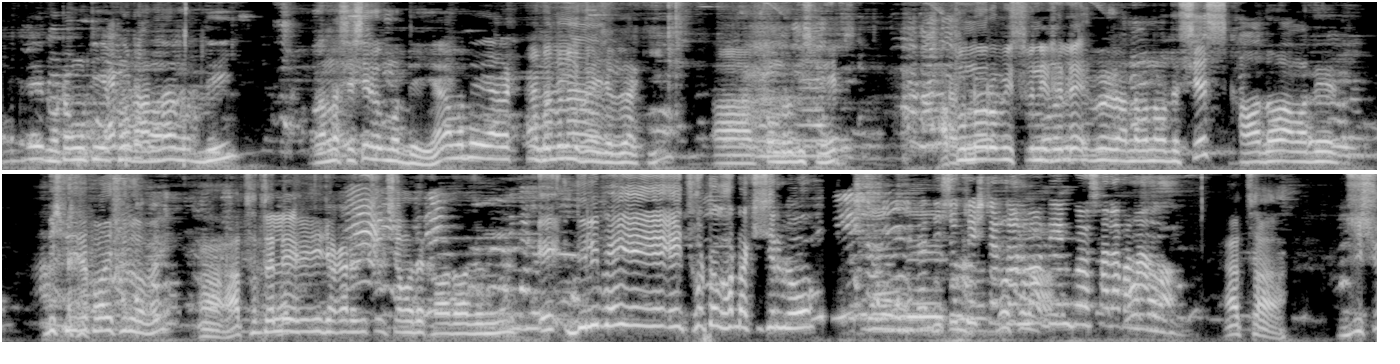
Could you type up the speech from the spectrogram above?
মোটামুটি এখন রান্নার মধ্যেই রান্না শেষের মধ্যেই হ্যাঁ আমাদের আর একটু হয়ে যাবে আর কি। আর পনেরো বিশ মিনিট। আর পনেরো বিশ মিনিট হলে রান্না বান্না আমাদের শেষ। খাওয়া দাওয়া আমাদের বিশ মিনিটের পরে শুরু হবে। আহ, আচ্ছা তাহলে ডাকাডাকি চলছে আমাদের খাওয়া দাওয়ার জন্য। এই দিলীপ এই এই- ছোট ঘরটা কিসের গো? আচ্ছা। যিশু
